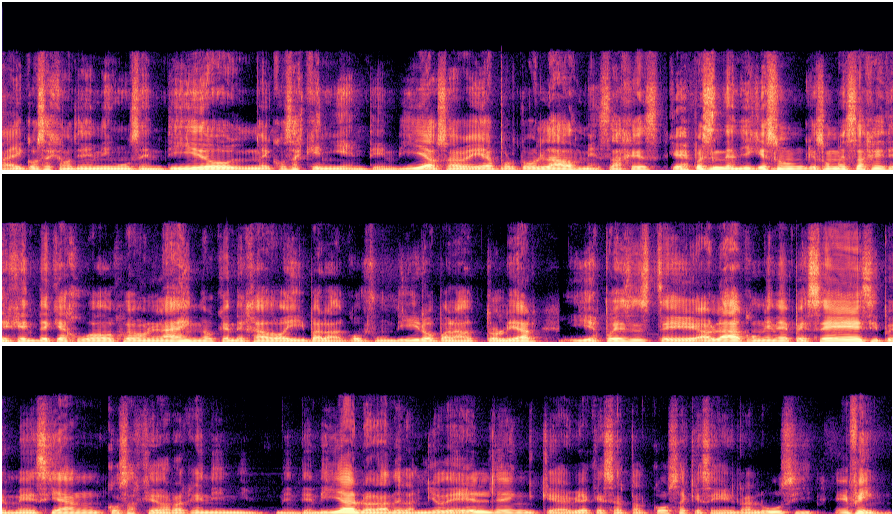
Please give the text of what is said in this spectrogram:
hay cosas que no tienen ningún sentido, hay cosas que ni entendía, o sea, veía por todos lados mensajes que después entendí que son, que son mensajes de gente que ha jugado el juego online, ¿no? Que han dejado ahí para confundir o para trolear. Y después este, hablaba con NPCs y pues me decían cosas que de verdad que ni, me entendía, hablaban del anillo de Elden que había que hacer tal cosa, que seguir la luz y... En fin,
